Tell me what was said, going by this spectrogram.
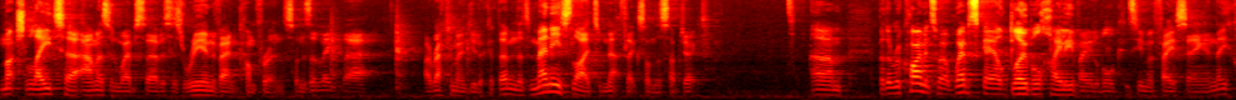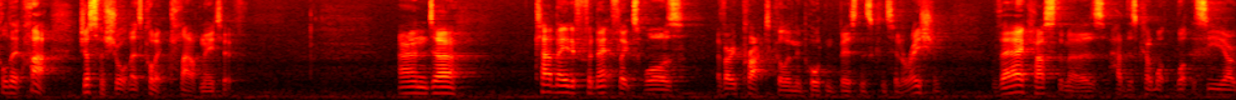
much later Amazon Web Services reInvent conference, and there's a link there. I recommend you look at them. There's many slides from Netflix on the subject. Um, but the requirements were web scale, global, highly available, consumer facing, and they called it, ha, just for short, let's call it cloud native. And uh, cloud native for Netflix was a very practical and important business consideration. Their customers had this kind of what, what the CEO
